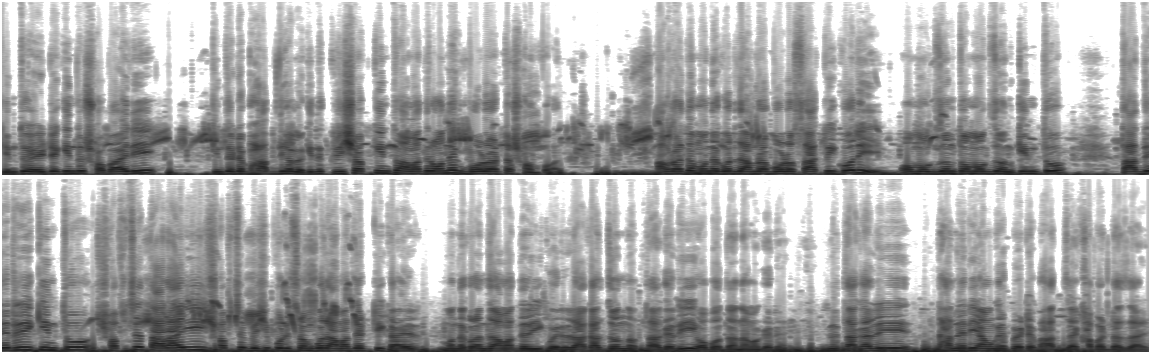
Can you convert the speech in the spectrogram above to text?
কিন্তু এইটা কিন্তু সবারই কিন্তু এটা ভাবতে হবে, কিন্তু কৃষক কিন্তু আমাদের অনেক বড় একটা সম্পদ। আমরা হয়তো মনে করি যে আমরা বড় চাকরি করি, অমুকজন তমকজন, কিন্তু তাদেরই কিন্তু সবচেয়ে তারাই সবচেয়ে বেশি পরিশ্রম করে আমাদের টিকায় মনে করেন যে আমাদের ই করে রাখার জন্য, তাদেরই অবদান আমাদের। কিন্তু তাদেরই ধানেরই আমাদের পেটে ভাত যায়, খাবারটা যায়।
